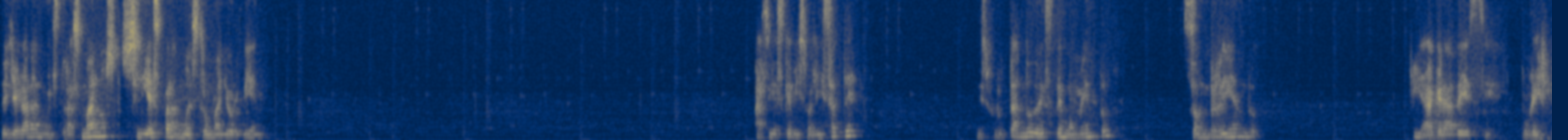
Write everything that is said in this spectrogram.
de llegar a nuestras manos si es para nuestro mayor bien. Así es que visualízate disfrutando de este momento, sonriendo y agradece por él.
